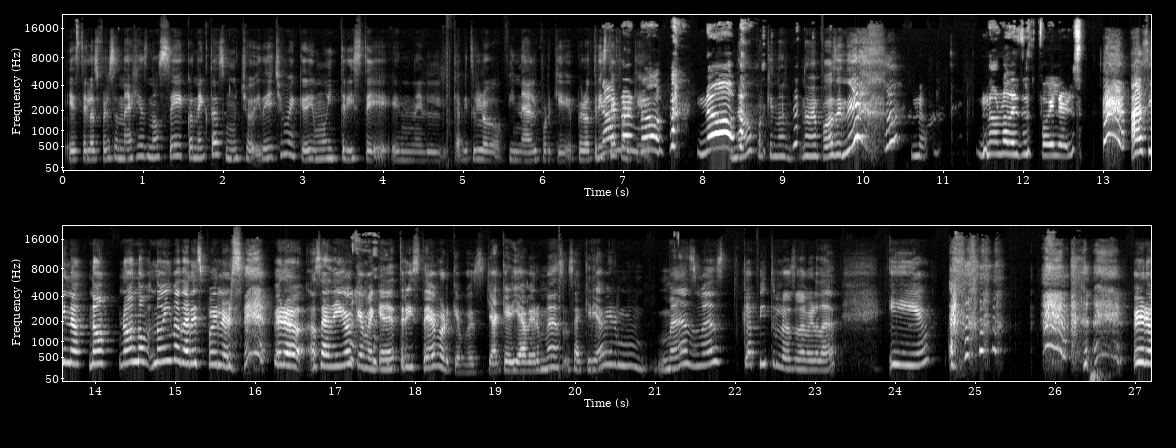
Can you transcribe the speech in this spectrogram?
Este, los personajes, no sé, conectas mucho. Y de hecho me quedé muy triste en el capítulo final, porque, pero triste No, no, porque... no. No, ¿No? ¿Por qué no, no me puedo sentir? no. No, no des spoilers. Ah, sí, no, no, no, no, no iba a dar spoilers, pero, o sea, digo que me quedé triste porque pues ya quería ver más, o sea, quería ver más, más capítulos, la verdad. Y... pero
